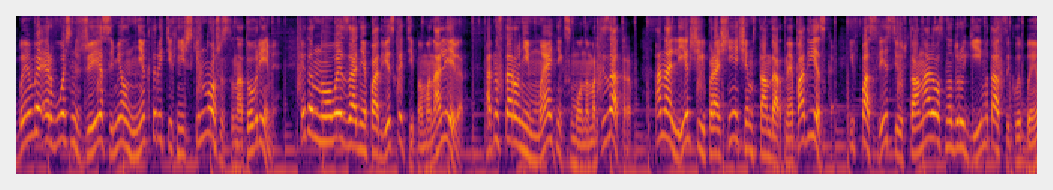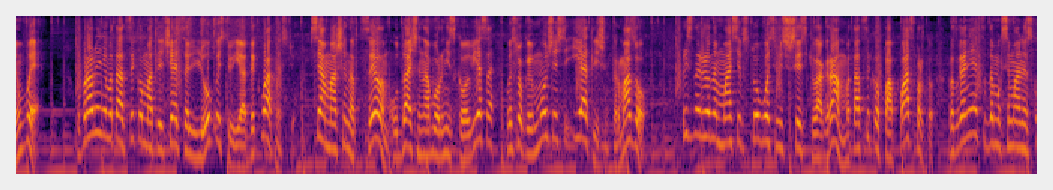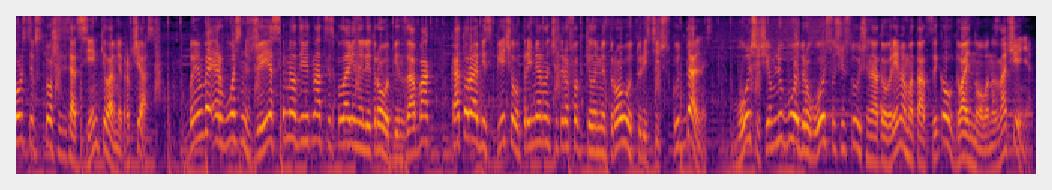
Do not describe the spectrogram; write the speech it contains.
BMW R8 GS имел некоторые технические новшества на то время. Это новая задняя подвеска типа монолевер, односторонний маятник с моноамортизатором. Она легче и прочнее, чем стандартная подвеска, и впоследствии устанавливалась на другие мотоциклы BMW. Управление мотоциклом отличается легкостью и адекватностью. Вся машина в целом удачный набор низкого веса, высокой мощности и отличных тормозов. При снаряженной массе в 186 кг мотоцикл по паспорту разгоняется до максимальной скорости в 167 км в час. BMW R8 GS имел 19,5 литровый бензобак, который обеспечивал примерно 400-километровую туристическую дальность, больше, чем любой другой существующий на то время мотоцикл двойного назначения.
